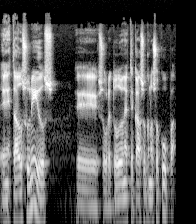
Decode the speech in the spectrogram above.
En Estados Unidos, eh, sobre todo en este caso que nos ocupa,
